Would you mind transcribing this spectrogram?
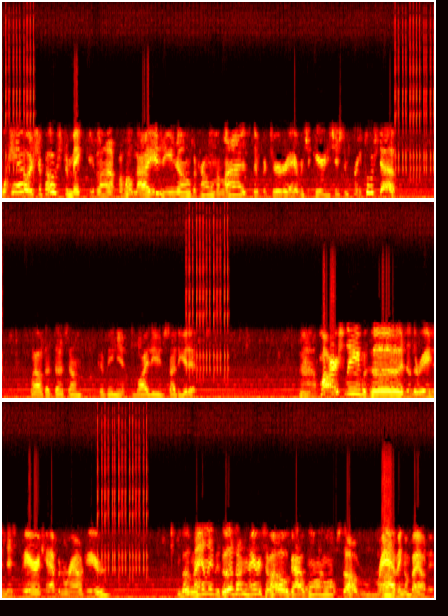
Well, it's supposed to make your life a whole lot easier, you know, controlling the lights, temperature, every security system. Pretty cool stuff. Wow, that does sound convenient. Why do you decide to get it? Partially because of the reason disappearance happened around here. But mainly because our neighbors have all got one won't stop raving about it.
